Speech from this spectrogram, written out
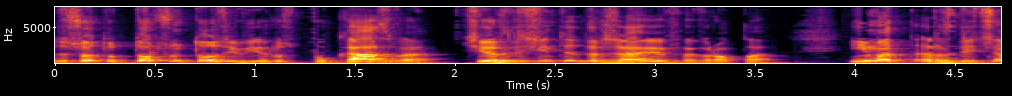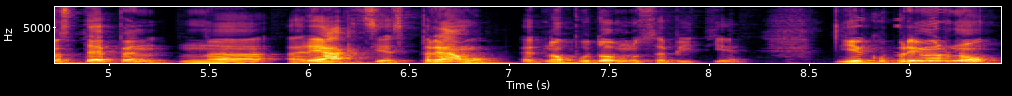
Защото точно този вирус показва, че различните държави в Европа имат различна степен на реакция спрямо едно подобно събитие. И ако примерно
